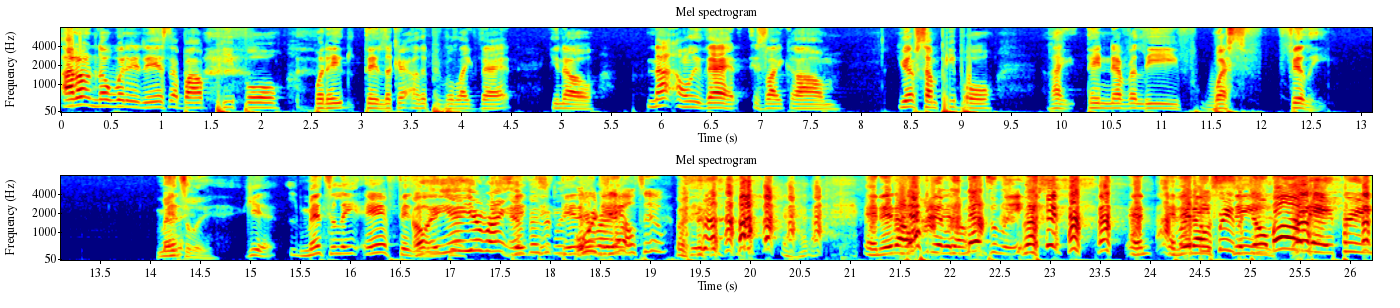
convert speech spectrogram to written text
I I don't know what it is about people when they they look at other people like that. You know, not only that, it's like um, you have some people like they never leave West Philly. Mentally. Yeah, mentally and physically. Oh, yeah, They- you're right. they- And physically. they- you're Or right. jail too. and it don't Definitely don't- mentally. And and they don't free, but don't mind ain't free.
